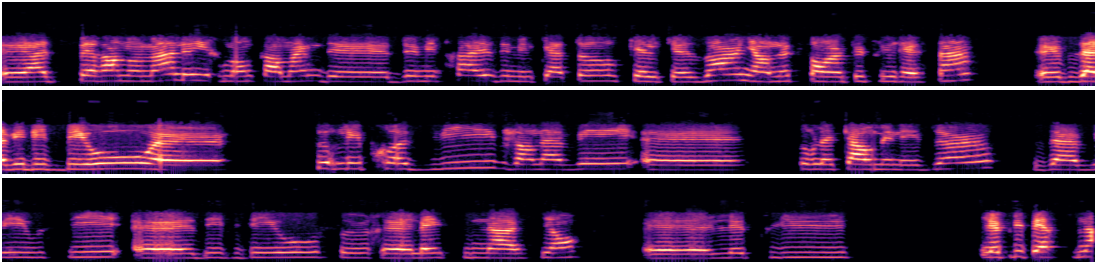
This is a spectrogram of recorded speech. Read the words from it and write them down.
à différents moments. Là, ils remontent quand même de 2013, 2014, quelques-uns. Il y en a qui sont un peu plus récents. Vous avez des vidéos sur les produits, vous en avez sur le Cow Manager. Vous avez aussi des vidéos sur l'insémination. le plus le plus pertinent,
